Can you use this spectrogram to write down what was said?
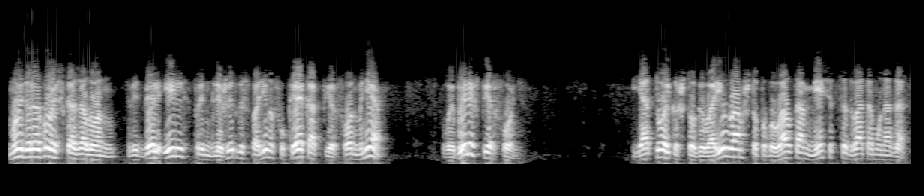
«Мой дорогой», — сказал он, — «ведь Бель-Иль принадлежит господину Фуке, как Пьерфон мне. Вы были в Пьерфоне?» «Я только что говорил вам, что побывал там месяца два тому назад.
